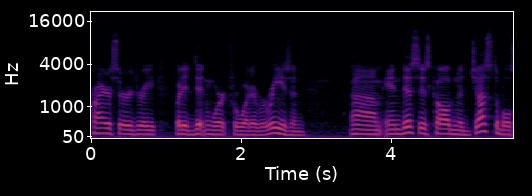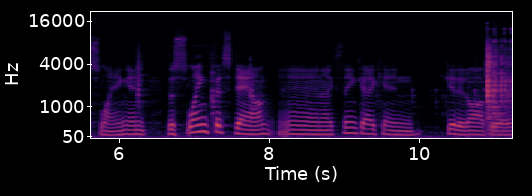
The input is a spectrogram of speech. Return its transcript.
prior surgery, but it didn't work for whatever reason. Um, and this is called an adjustable sling, and the sling fits down, and I think I can get it off here.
